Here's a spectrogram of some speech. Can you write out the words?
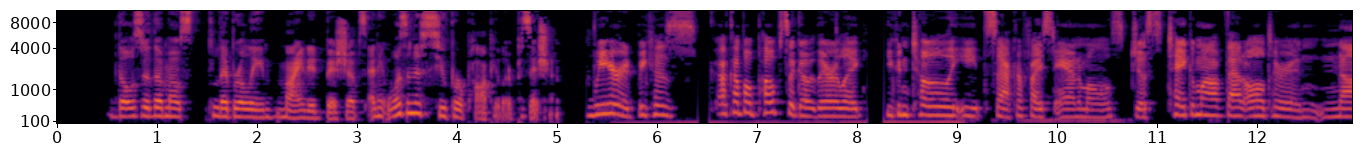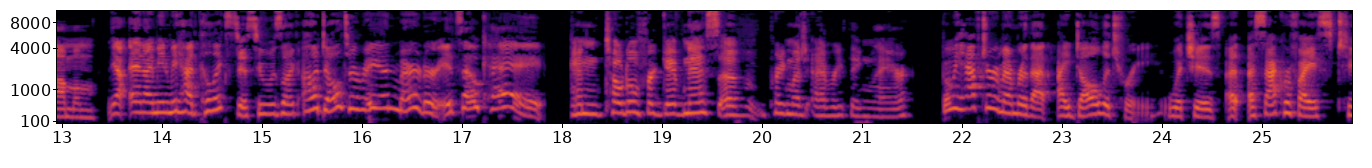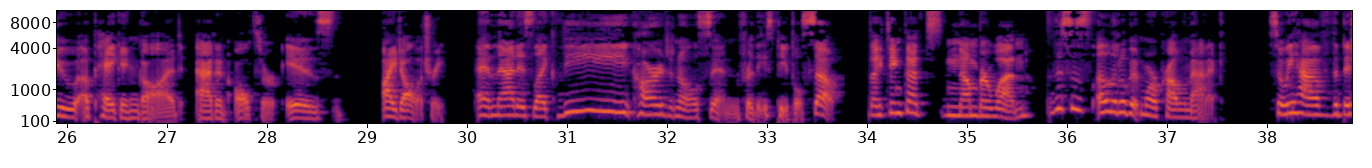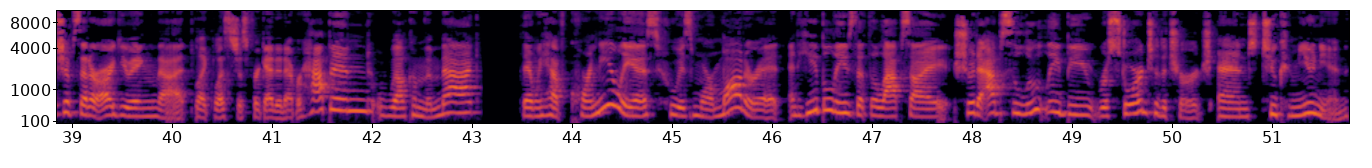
Those are the most liberally minded bishops, and it wasn't a super popular position. Weird, because a couple popes ago, they were like, you can totally eat sacrificed animals. Just take them off that altar and nom them. Yeah, and I mean, we had Calixtus who was like, adultery and murder, it's okay. And total forgiveness of pretty much everything there. But we have to remember that idolatry, which is a, a sacrifice to a pagan god at an altar, is idolatry. And that is like the cardinal sin for these people. So, I think that's number one. this is a little bit more problematic. So we have the bishops that are arguing that, like, let's just forget it ever happened, welcome them back. Then we have Cornelius, who is more moderate, and he believes that the lapsi should absolutely be restored to the church and to communion,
